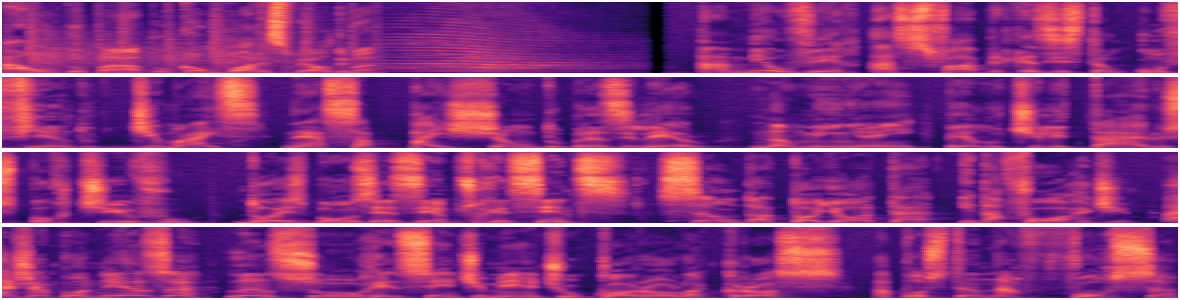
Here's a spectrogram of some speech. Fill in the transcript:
Alto Papo com Boris Feldman. A meu ver, as fábricas estão confiando demais nessa paixão do brasileiro, não minha, hein, pelo utilitário esportivo. Dois bons exemplos recentes são da Toyota e da Ford. A japonesa lançou recentemente o Corolla Cross, apostando na força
